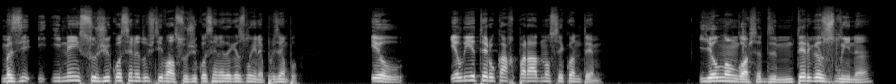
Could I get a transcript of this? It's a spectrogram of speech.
Mas e, e- nem surgiu com a cena do festival, surgiu com a cena da gasolina. Por exemplo, ele, ele ia ter o carro parado não sei quanto tempo. E ele não gosta de meter gasolina,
